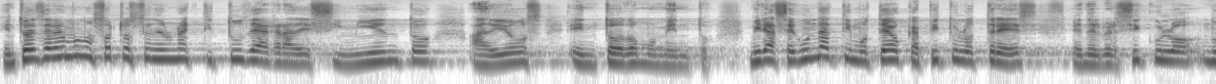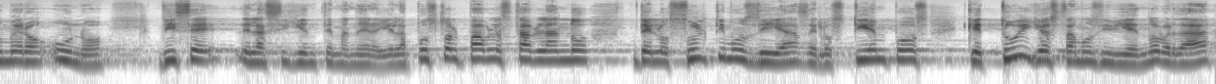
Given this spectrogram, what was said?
Entonces debemos nosotros tener una actitud de agradecimiento a Dios en todo momento. Mira, 2 Timoteo capítulo 3, en el versículo número 1, dice de la siguiente manera, y el apóstol Pablo está hablando de los últimos días, de los tiempos que tú y yo estamos viviendo, ¿verdad?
